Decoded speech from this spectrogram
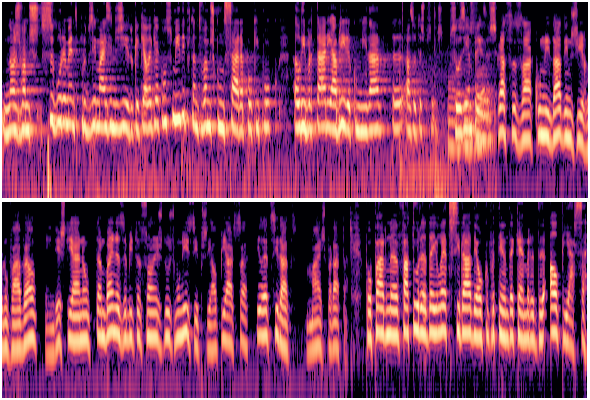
nós vamos seguramente produzir mais energia do que aquela que é consumida e, portanto, vamos começar a pouco e pouco a libertar e a abrir a comunidade uh, às outras pessoas, pessoas e empresas. Graças à Comunidade de Energia Renovável, ainda este ano, também nas habitações dos municípios de Alpiarça, eletricidade mais barata. Poupar na fatura da eletricidade é o que pretende a Câmara de Alpiarça.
